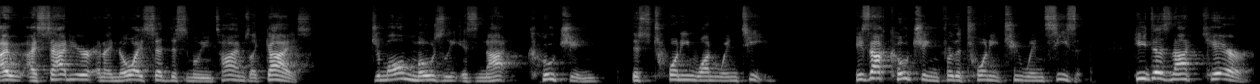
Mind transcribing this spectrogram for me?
I, I sat here and I know I said this a million times like, guys, Jamahl Mosley is not coaching this 21 win team. He's not coaching for the 22 win season. He does not care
